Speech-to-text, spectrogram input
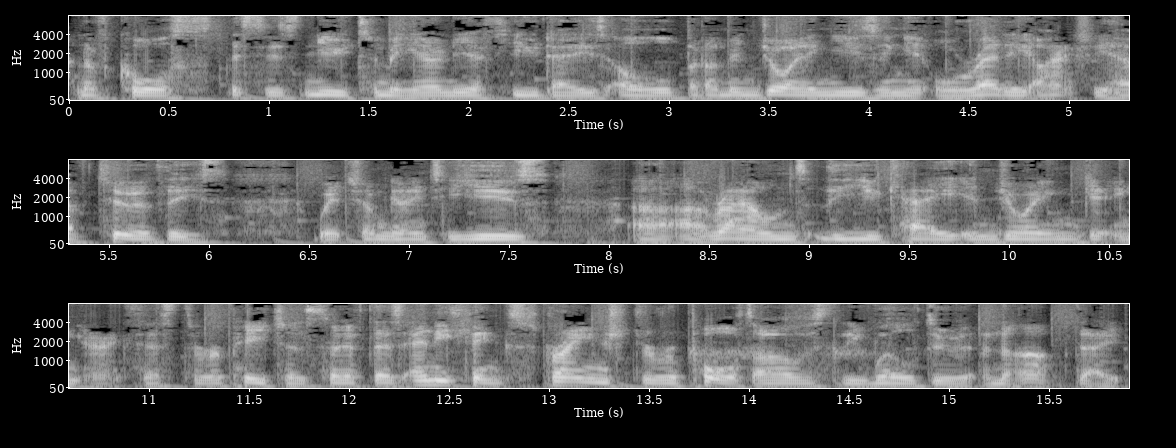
and of course this is new to me only a few days old but I'm enjoying using it already. I actually have two of these which I'm going to use uh, around the UK enjoying getting access to repeaters. So if there's anything strange to report I obviously will do an update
